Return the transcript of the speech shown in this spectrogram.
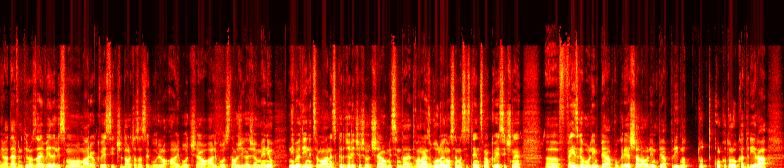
Ja, definitivno. Zdaj vedeli smo, Marijo Kvesič, da je časa se je govorilo, ali bo odšel, ali bo ostal, že ga je že omenil. Ni bil edini, celo Anes Krčalič je še odšel, mislim, da je 12 golo in 8 asistentov imel Kvesič. Uh, Fejs ga bo Olimpija pogrešala, Olimpija pridno tudi koliko toliko kadrira. Uh,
